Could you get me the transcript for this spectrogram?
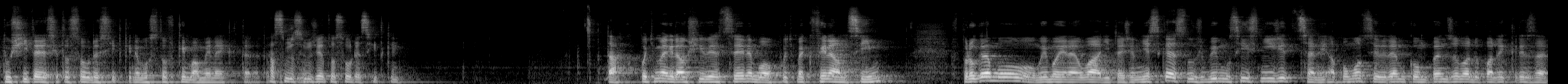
tušíte, jestli to jsou desítky nebo stovky maminek. Které to Já si myslím, že to jsou desítky. Tak, pojďme k další věci, nebo pojďme k financím. V programu mimo jiné uvádíte, že městské služby musí snížit ceny a pomoci lidem kompenzovat dopady krize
